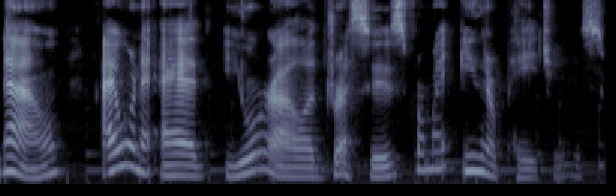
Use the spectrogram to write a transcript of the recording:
Now, I want to add URL addresses for my inner pages.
